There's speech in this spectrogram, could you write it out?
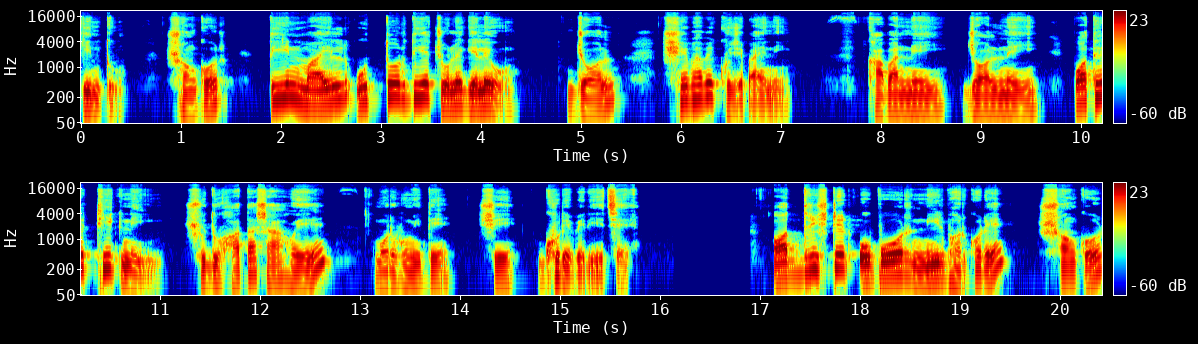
কিন্তু শঙ্কর তিন মাইল উত্তর দিয়ে চলে গেলেও জল সেভাবে খুঁজে পায়নি। খাবার নেই, জল নেই পথের ঠিক নেই। শুধু হতাশা হয়ে মরুভূমিতে সে ঘুরে বেরিয়েছে অদৃষ্টের ওপর নির্ভর করে শঙ্কর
